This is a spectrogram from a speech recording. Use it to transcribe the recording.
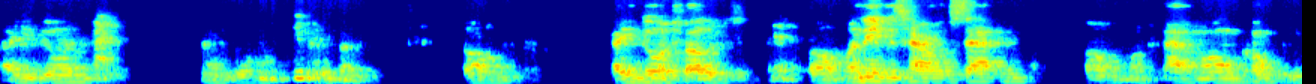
how you doing? How you doing? Um, how you doing, fellas? Um, my name is Harold Sappin. Um, I have my own company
